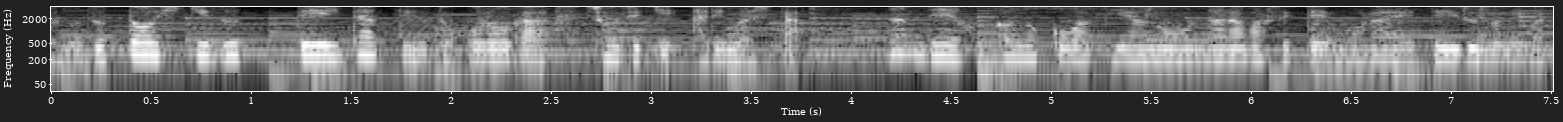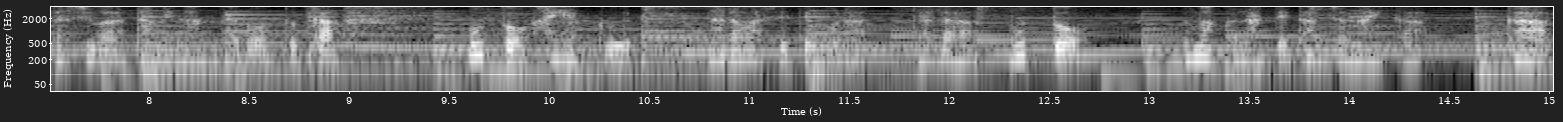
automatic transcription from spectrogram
あのずっと引きずっていたっていうところが正直ありました。なんで他の子はピアノを習わせてもらえているのに私はダメなんだろうとかもっと早く習わせてもらったらもっと上手くなってたんじゃないかとか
